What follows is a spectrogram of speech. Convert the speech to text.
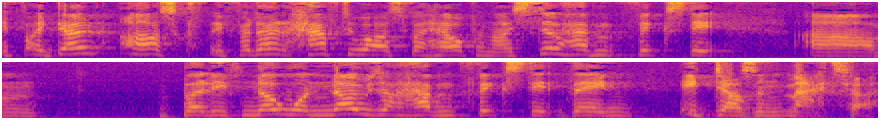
if I don't ask, if I don't have to ask for help and I still haven't fixed it, um, but if no one knows I haven't fixed it, then it doesn't matter.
